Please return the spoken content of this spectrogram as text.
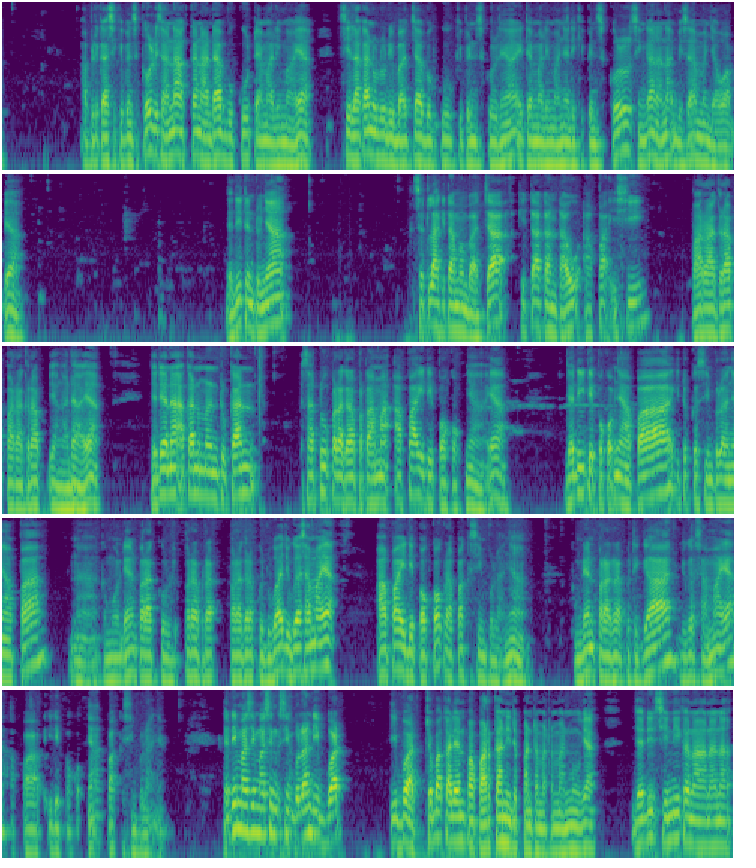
Aplikasi in School di sana akan ada buku tema 5 ya. Silakan dulu dibaca buku Keep in School-nya, tema 5-nya di Keep in School sehingga anak-anak bisa menjawab ya. Jadi tentunya setelah kita membaca, kita akan tahu apa isi paragraf-paragraf yang ada ya. Jadi anak akan menentukan satu paragraf pertama apa ide pokoknya ya. Jadi ide pokoknya apa, itu kesimpulannya apa. Nah, kemudian para, para, paragraf kedua juga sama ya. Apa ide pokok, apa kesimpulannya. Kemudian paragraf ketiga juga sama ya, apa ide pokoknya, apa kesimpulannya. Jadi masing-masing kesimpulan dibuat dibuat. Coba kalian paparkan di depan teman-temanmu ya. Jadi sini karena anak-anak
